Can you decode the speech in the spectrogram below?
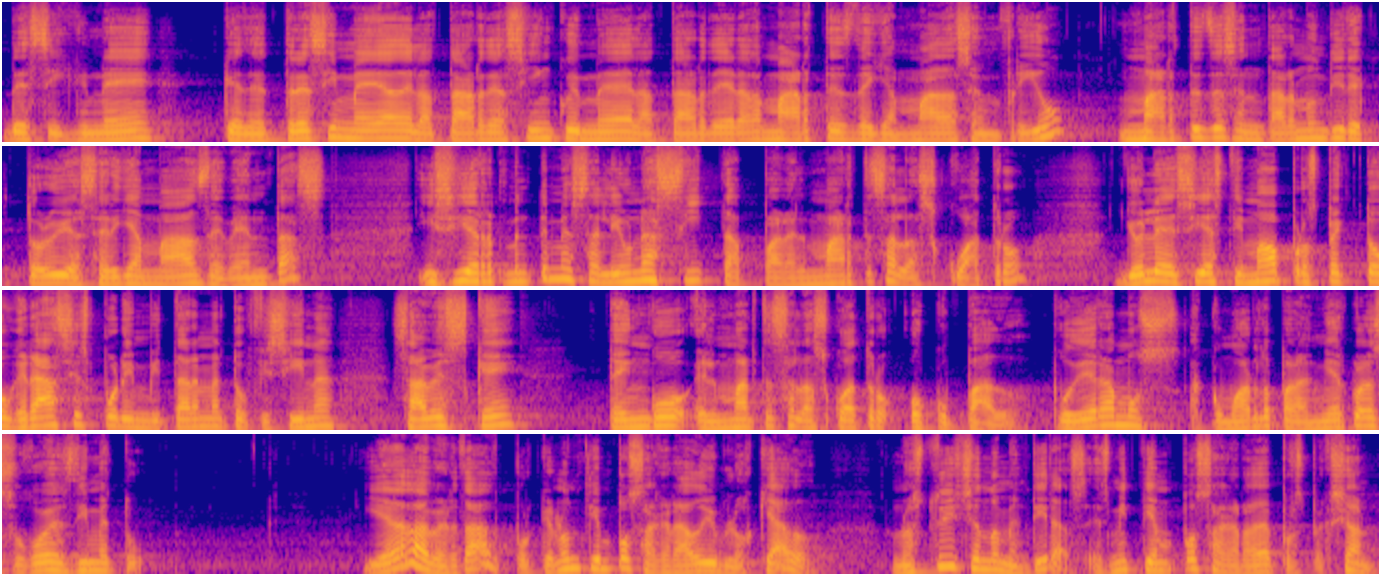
designé que de tres y media de la tarde a cinco y media de la tarde era martes de llamadas en frío, martes de sentarme en un directorio y hacer llamadas de ventas. Y si de repente me salía una cita para el martes a las 4, yo le decía, estimado prospecto, gracias por invitarme a tu oficina. ¿Sabes qué? Tengo el martes a las 4 ocupado. ¿Pudiéramos acomodarlo para el miércoles o jueves? Dime tú. Y era la verdad, porque era un tiempo sagrado y bloqueado. No estoy diciendo mentiras, es mi tiempo sagrado de prospección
